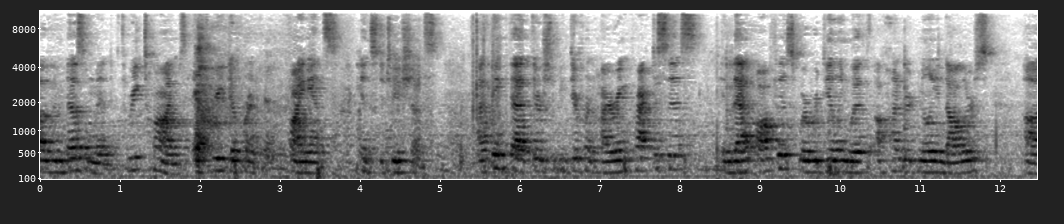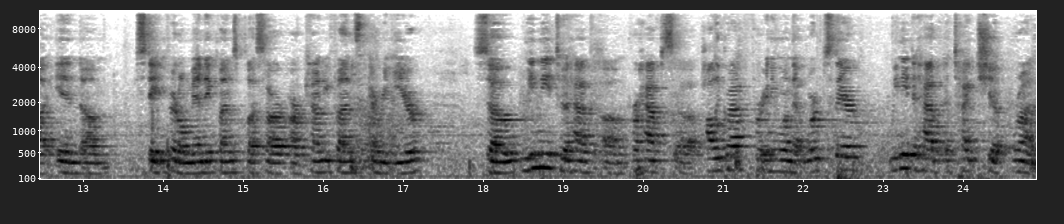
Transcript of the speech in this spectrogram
of embezzlement three times in three different finance institutions. I think that there should be different hiring practices in that office where we're dealing with $100 million uh, in um, state and federal mandate funds plus our, our county funds every year. So we need to have um, perhaps a polygraph for anyone that works there. We need to have a tight ship run.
